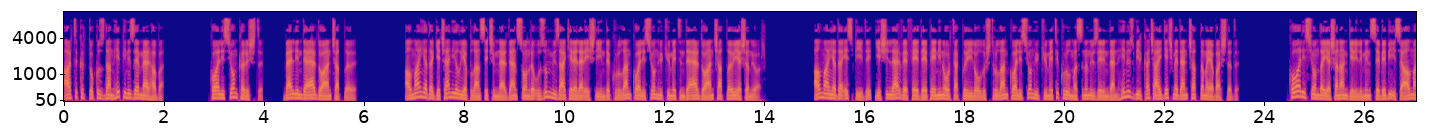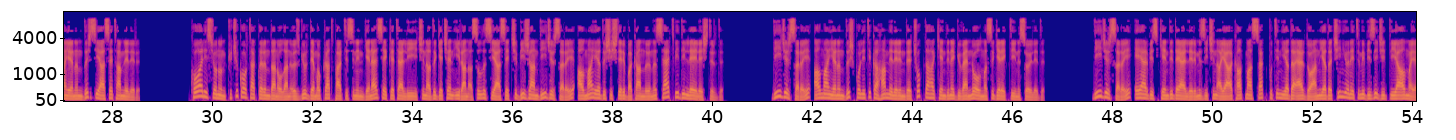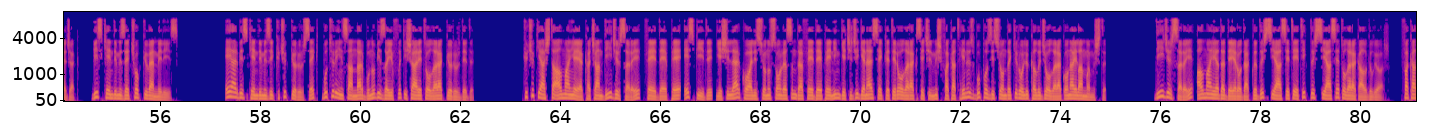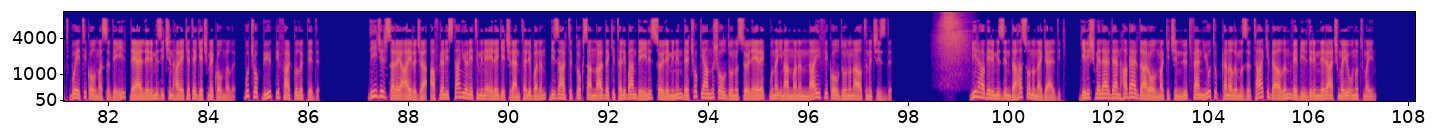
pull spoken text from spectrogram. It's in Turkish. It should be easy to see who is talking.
Speaker 1: Artı 49'dan hepinize merhaba. Koalisyon karıştı. Berlin'de Erdoğan çatlağı. Almanya'da geçen yıl yapılan seçimlerden sonra uzun müzakereler eşliğinde kurulan koalisyon hükümetinde Erdoğan çatlağı yaşanıyor. Almanya'da SPD, Yeşiller ve FDP'nin ortaklığıyla oluşturulan koalisyon hükümeti kurulmasının üzerinden henüz birkaç ay geçmeden çatlamaya başladı. Koalisyonda yaşanan gerilimin sebebi ise Almanya'nın dış siyaset hamleleri. Koalisyonun küçük ortaklarından olan Özgür Demokrat Partisi'nin genel sekreterliği için adı geçen İran asıllı siyasetçi Bijan Dicir Sarayı, Almanya Dışişleri Bakanlığı'nı sert bir dille eleştirdi. Dicir Sarayı, Almanya'nın dış politika hamlelerinde çok daha kendine güvenli olması gerektiğini söyledi. Dicir Sarayı, eğer biz kendi değerlerimiz için ayağa kalkmazsak Putin ya da Erdoğan ya da Çin yönetimi bizi ciddiye almayacak. Biz kendimize çok güvenmeliyiz. Eğer biz kendimizi küçük görürsek, bu tür insanlar bunu bir zayıflık işareti olarak görür dedi. Küçük yaşta Almanya'ya kaçan Dicir Sarayı, FDP, SPD, Yeşiller Koalisyonu sonrasında FDP'nin geçici genel sekreteri olarak seçilmiş fakat henüz bu pozisyondaki rolü kalıcı olarak onaylanmamıştı. Dicir Sarayı, Almanya'da değer odaklı dış siyaseti etik dış siyaset olarak algılıyor. Fakat bu etik olması değil, değerlerimiz için harekete geçmek olmalı. Bu çok büyük bir farklılık dedi. Dicir Sarayı ayrıca, Afganistan yönetimini ele geçiren Taliban'ın, biz artık 90'lardaki Taliban değiliz söyleminin de çok yanlış olduğunu söyleyerek buna inanmanın naiflik olduğunun altını çizdi. Bir haberimizin daha sonuna geldik. Gelişmelerden haberdar olmak için lütfen YouTube kanalımızı takibe alın ve bildirimleri açmayı unutmayın.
